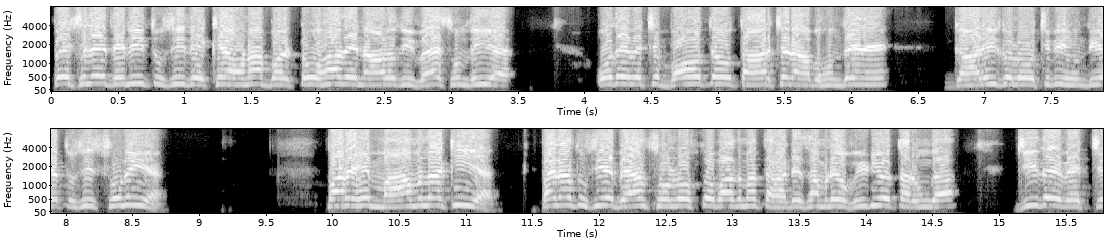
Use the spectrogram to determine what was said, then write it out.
ਪਿਛਲੇ ਦਿਨੀ ਤੁਸੀਂ ਦੇਖਿਆ ਹੋਣਾ, ਬਲਟੋਹਾ ਦੇ ਨਾਲ ਉਹਦੀ ਵਹਿਸ ਹੁੰਦੀ ਹੈ। ਉਹਦੇ ਵਿੱਚ ਬਹੁਤ ਉਤਾਰ ਚੜਾਵ ਹੁੰਦੇ ਨੇ, ਗਾਲੀ ਗਲੋਚ ਵੀ ਹੁੰਦੀ ਹੈ, ਤੁਸੀਂ ਸੁਣੀ ਹੈ। ਪਰ ਇਹ ਮਾਮਲਾ ਕੀ ਹੈ? ਪਹਿਲਾਂ ਤੁਸੀਂ ਇਹ ਬਿਆਨ ਸੁਣ ਲਓ, ਉਸ ਤੋਂ ਬਾਅਦ ਮੈਂ ਤੁਹਾਡੇ ਸਾਹਮਣੇ ਉਹ ਵੀਡੀਓ ਧਰੂੰਗਾ ਜਿਹਦੇ ਵਿੱਚ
